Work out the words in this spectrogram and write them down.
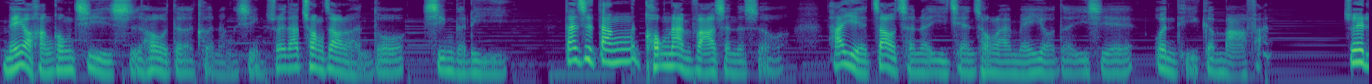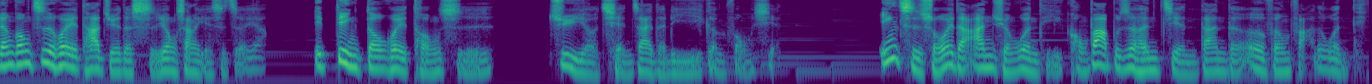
没有航空器时候的可能性，所以它创造了很多新的利益。但是当空难发生的时候，它也造成了以前从来没有的一些问题跟麻烦。所以人工智慧，它觉得使用上也是这样，一定都会同时具有潜在的利益跟风险。因此，所谓的安全问题，恐怕不是很简单的二分法的问题。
